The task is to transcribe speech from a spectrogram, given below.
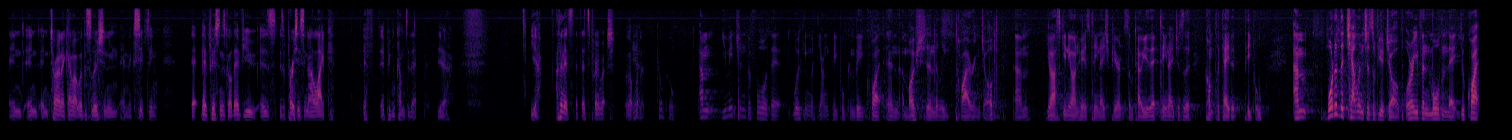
and and and trying to come up with a solution and, and accepting that that person's got their view is is a process, and I like if, if people come to that. Yeah. Yeah. I think that's that's pretty much yeah. Cool, cool. Um, you mentioned before that working with young people can be quite an emotionally tiring job. Um, you ask anyone who has teenage parents, they'll tell you that teenagers are complicated people. Um, what are the challenges of your job, or even more than that? You're quite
